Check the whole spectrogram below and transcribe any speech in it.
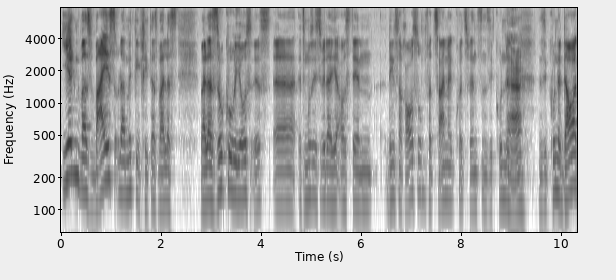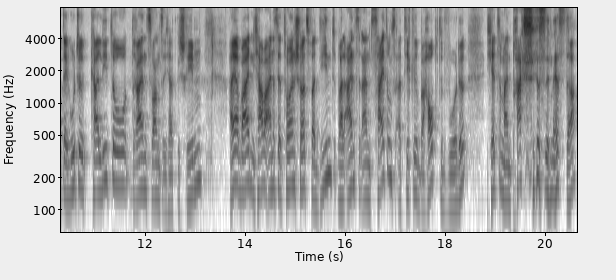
irgendwas weißt oder mitgekriegt hast, weil das, weil das so kurios ist. Äh, jetzt muss ich es wieder hier aus den Dings noch raussuchen. Verzeih mir kurz, wenn es eine Sekunde, ja. eine Sekunde dauert. Der gute Kalito23 hat geschrieben. Hi ihr beiden, ich habe eines der tollen Shirts verdient, weil eins in einem Zeitungsartikel behauptet wurde, ich hätte mein Praxissemester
